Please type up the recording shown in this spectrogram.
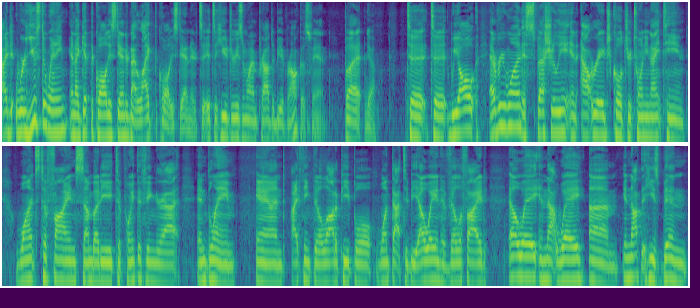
I we're used to winning, and I get the quality standard, and I like the quality standard. It's a, it's a huge reason why I'm proud to be a Broncos fan. But yeah, to to we all everyone especially in outrage culture 2019 wants to find somebody to point the finger at and blame and I think that a lot of people want that to be Elway and have vilified Elway in that way um, and not that he's been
